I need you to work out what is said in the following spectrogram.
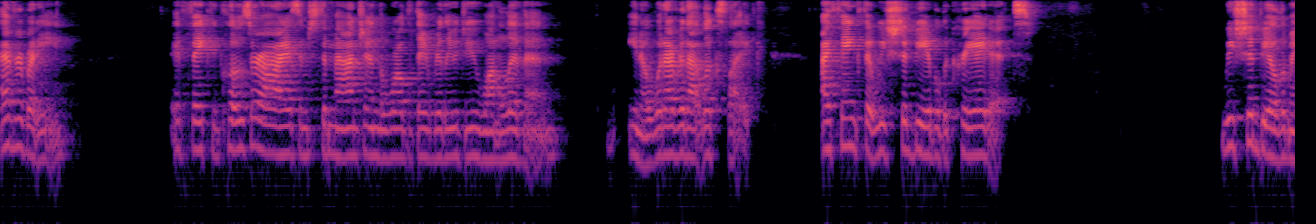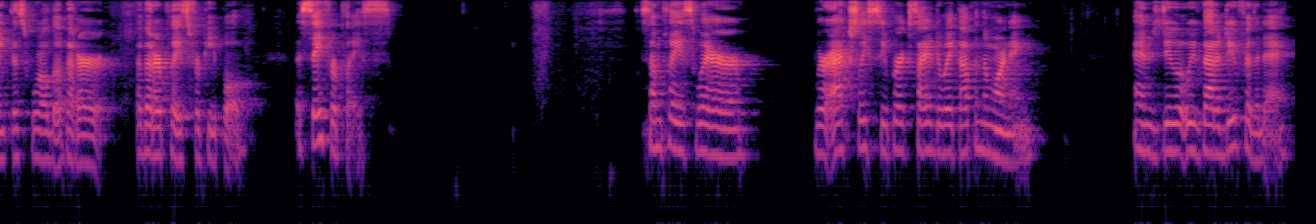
everybody if they could close their eyes and just imagine the world that they really do want to live in, you know, whatever that looks like, I think that we should be able to create it. We should be able to make this world a better a better place for people, a safer place. Some place where we're actually super excited to wake up in the morning and do what we've got to do for the day.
